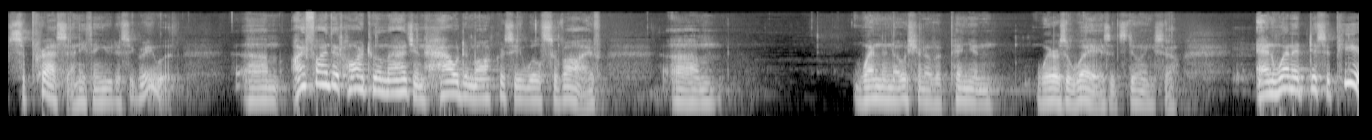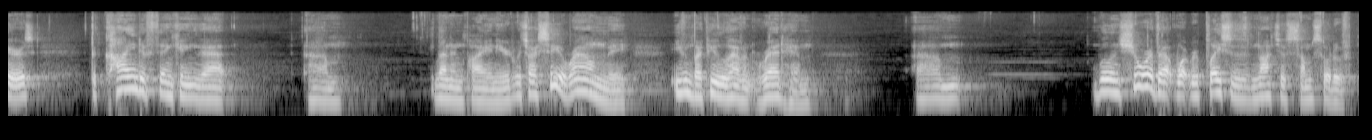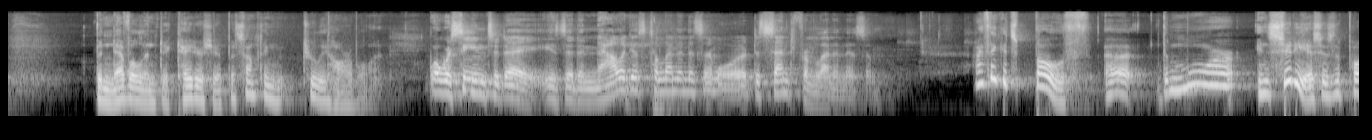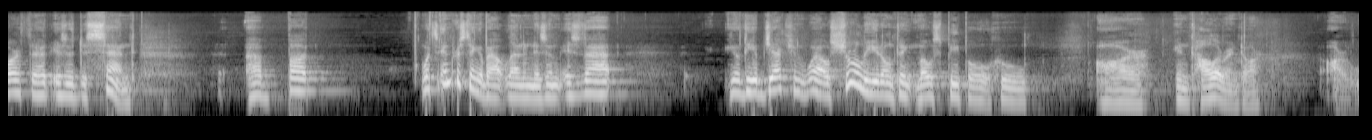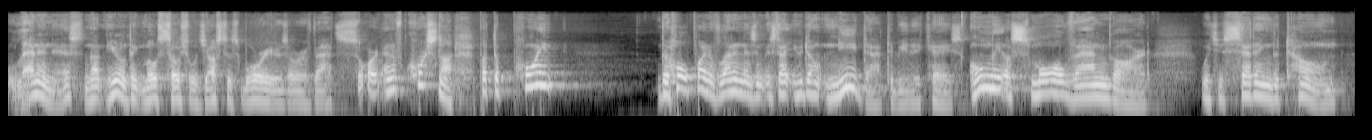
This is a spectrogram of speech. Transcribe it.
suppress anything you disagree with. Um, I find it hard to imagine how democracy will survive um, when the notion of opinion wears away as it's doing so. And when it disappears, the kind of thinking that um, Lenin pioneered, which I see around me, even by people who haven't read him, um, will ensure that what replaces is not just some sort of benevolent dictatorship, but something truly horrible. What we're seeing today, is it analogous to Leninism or a descent from Leninism? I think it's both. Uh, the more insidious is the part that is a dissent. Uh, but what's interesting about Leninism is that you know, the objection, well, surely you don't think most people who are intolerant are, are Leninists. Not, you don't think most social justice warriors are of that sort. And of course not. But the point, the whole point of Leninism is that you don't need that to be the case. Only a small vanguard, which is setting the tone,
